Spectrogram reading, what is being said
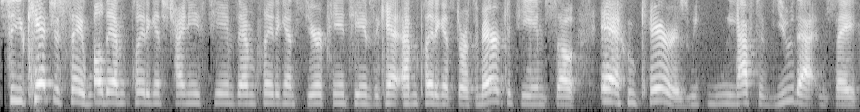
So you can't just say, well, they haven't played against Chinese teams, they haven't played against European teams, they can't haven't played against North American teams. So, eh, who cares? We we have to view that and say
